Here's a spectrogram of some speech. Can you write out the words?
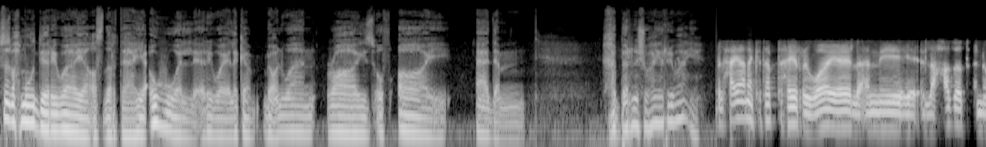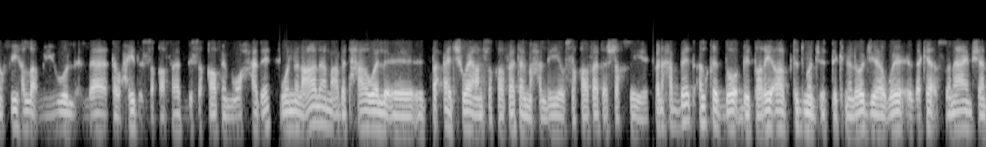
أستاذ محمود رواية أصدرتها هي أول رواية لك بعنوان Rise of A آدم خبرنا شو هاي الرواية؟ بالحقيقة أنا كتبت هاي الرواية لأني لاحظت أنه في هلأ ميول لتوحيد الثقافات بثقافة موحدة وأنه العالم عم بتحاول آه، تبعد شوي عن ثقافاتها المحلية وثقافاتها الشخصية. فأنا حبيت ألقي الضوء بطريقة بتدمج التكنولوجيا والذكاء الصناعي مشان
